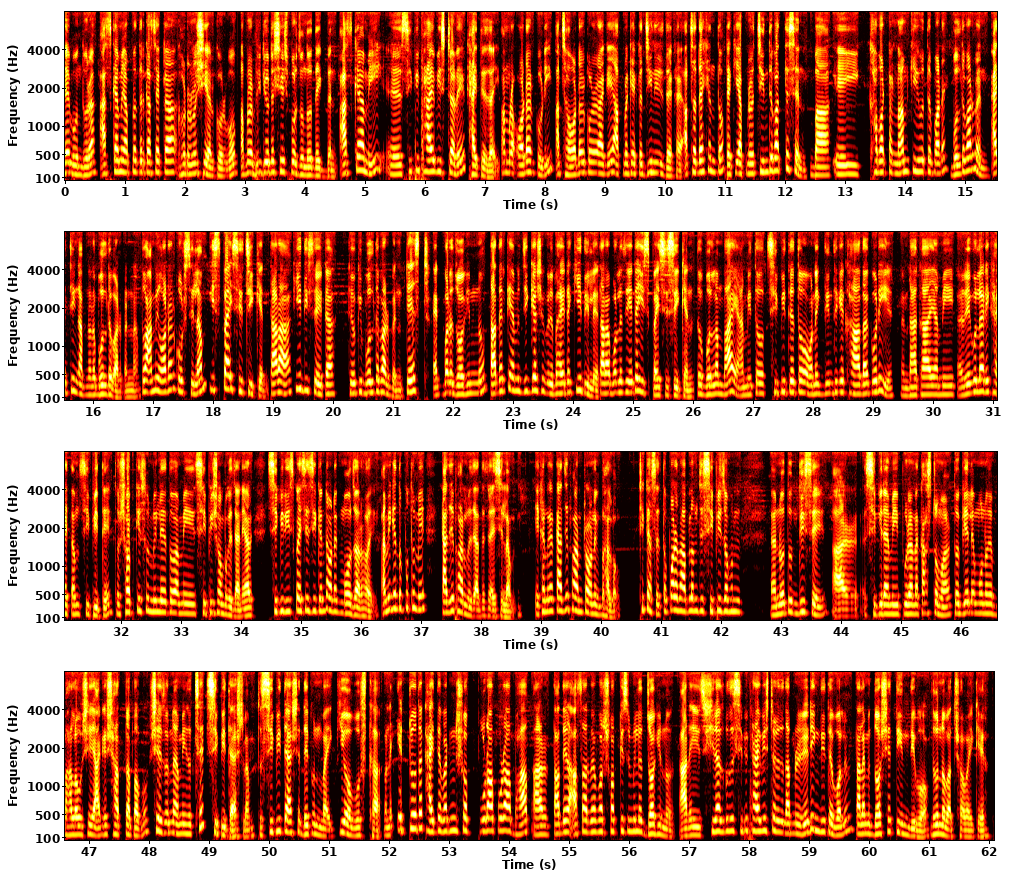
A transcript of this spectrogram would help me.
হে বন্ধুরা, আজকে আমি আপনাদের কাছে একটা ঘটনা শেয়ার করব। আপনার ভিডিওটা শেষ পর্যন্ত দেখবেন। আজকে আমি সিপি ফাইভ স্টারে খাইতে যাই। আমরা অর্ডার করি। আচ্ছা অর্ডার করার আগে আপনাকে একটা জিনিস দেখায় আচ্ছা দেখেন তো, এটা কি আপনারা চিনতে পারতেছেন? বা এই খাবারটার নাম কি হতে পারে? বলতে পারবেন? আই থিঙ্ক আপনারা বলতে পারবেন না। তো আমি অর্ডার করছিলাম স্পাইসি চিকেন তারা কি দিছে এটা? কেউ কি বলতে পারবেন? টেস্ট একবারে জঘন্য। তাদেরকে আমি জিজ্ঞাসা করি, ভাই, এটা কি দিলে? তারা বলে যে এটা স্পাইসি চিকেন তো বললাম, ভাই, আমি তো সিপিতে তো অনেক দিন থেকে খাওয়া দাওয়া করি। ঢাকায় আমি রেগুলারই খাইতাম সিপিতে। তো সবকিছু মিলে তো আমি সিপি সম্পর্কে জানি। আর সিপির স্পাইসি চিকেনটা অনেক মজার হয়। আমি কিন্তু প্রথমে কাজী ফার্মে যেতে চাইছিলাম। এখানকার কাজী ফার্মটা অনেক ভালো। ঠিক আছে? তো পরে ভাবলাম যে, সিপি যখন নতুন দিছে আর সিপির আমি পুরানা কাস্টমার তো গেলে মনে হয় ভালো সেই আগে স্বাদটা পাবো। সেই জন্য আমি হচ্ছে সিপিতে আসলাম। তো সিপিতে আসে দেখুন ভাই, কি অবস্থা। মানে একটুও তো খাইতে পারেনি, সব পোড়া পোড়া ভাব আর তাদের আচার ব্যবহার সবকিছু মিলে জঘন্য। আর এই সিরাজগঞ্জের সিপি ফাইভ স্টার যদি আপনি রেটিং দিতে বলেন, তাহলে আমি দশে তিন দিব। ধন্যবাদ সবাইকে।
